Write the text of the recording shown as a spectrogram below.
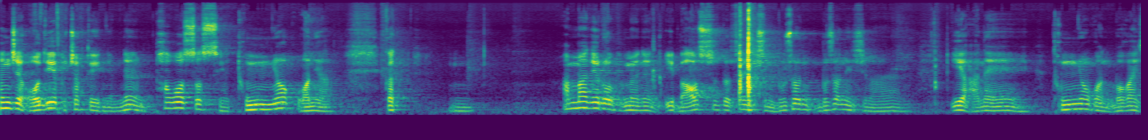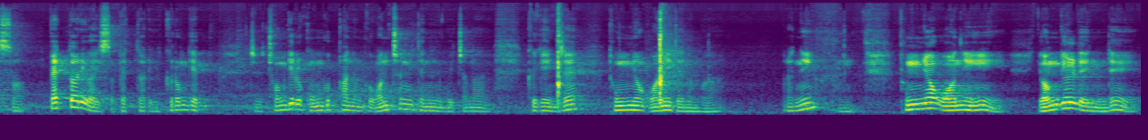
현재 어디에 부착되어 있냐면 파워 소스의 동력 원이야. 그러니까 음, 한마디로 보면은 이 마우스도 지금 무선 무선이지만 이 안에 동력원 뭐가 있어? 배터리가 있어. 배터리 그런 게 이제 전기를 공급하는 그 원천이 되는 거 있잖아. 그게 이제 동력원이 되는 거야. 알았니? 음. 동력원이 연결돼 있는데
